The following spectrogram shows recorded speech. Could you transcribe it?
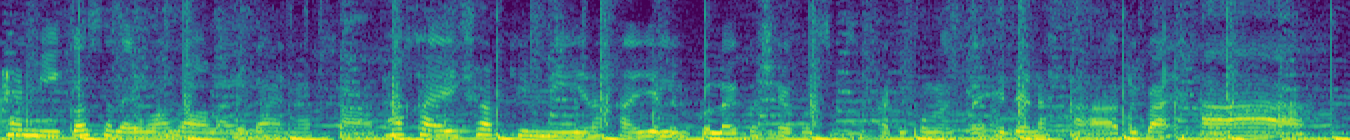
ถ้ามีก็แสดงว่าเราไลฟ์ได้นะคะ ถ้าใครชอบคลิปนี้นะคะ อย่าลืมกดไลค์กดแชร์กด subscribe เป็นกำลังใจให้ด้วยนะคะ บ๊ายบายค่ะ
